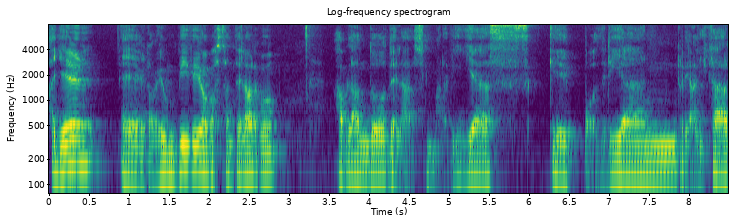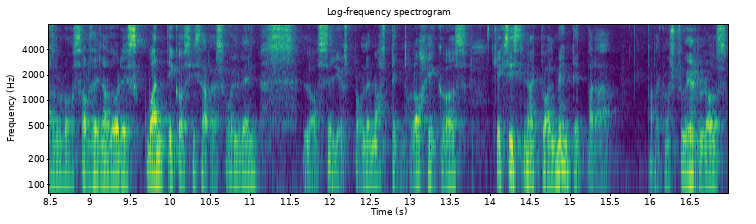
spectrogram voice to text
Ayer eh, grabé un vídeo bastante largo hablando de las maravillas que podrían realizar los ordenadores cuánticos si se resuelven los serios problemas tecnológicos que existen actualmente para, para construirlos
